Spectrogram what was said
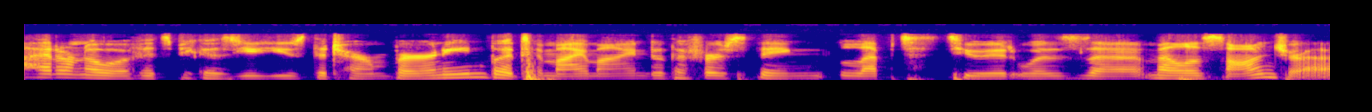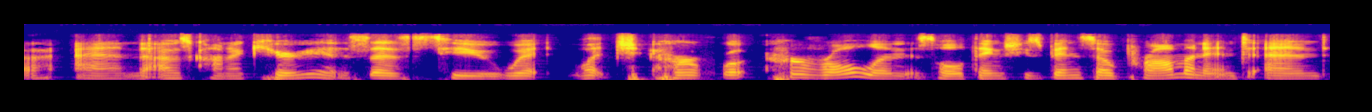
I don't know if it's because you used the term burning, but to my mind, the first thing leapt to it was uh, Melisandre, and I was kind of curious as to what what she- her her role in this whole thing. She's been so prominent, and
